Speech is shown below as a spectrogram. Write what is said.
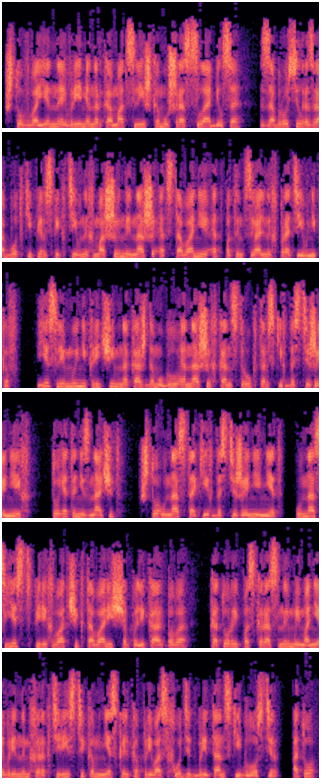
что в военное время наркомат слишком уж расслабился, забросил разработки перспективных машин и наше отставание от потенциальных противников. Если мы не кричим на каждом углу о наших конструкторских достижениях, то это не значит, что у нас таких достижений нет. У нас есть перехватчик товарища Поликарпова, который по скоростным и маневренным характеристикам несколько превосходит британский Глостер, а то,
